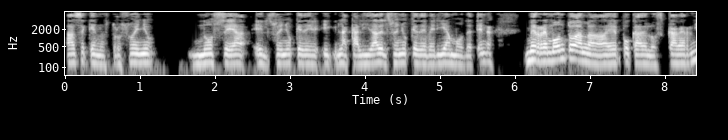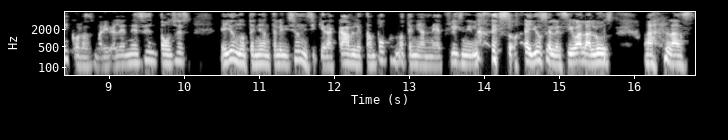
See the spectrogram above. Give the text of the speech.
hace que nuestro sueño no sea el sueño que de, la calidad del sueño que deberíamos de tener. Me remonto a la época de los cavernícolas, Maribel. En ese entonces ellos no tenían televisión, ni siquiera cable tampoco, no tenían Netflix ni nada de eso. A ellos se les iba la luz a las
